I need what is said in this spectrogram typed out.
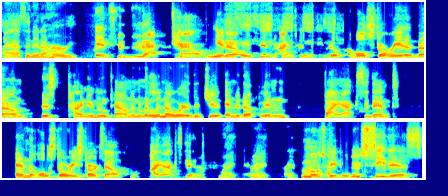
fast, and in a hurry. it's that town, you know. I just built a whole story about this tiny little town in the middle of nowhere that you ended up in by accident, and the whole story starts out by accident. right. Right. Most people who see this,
